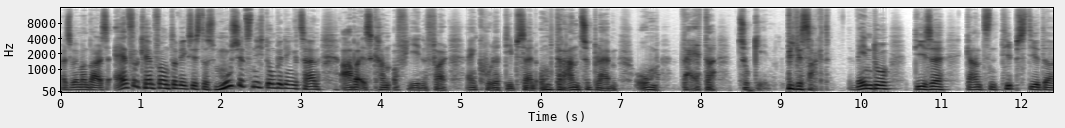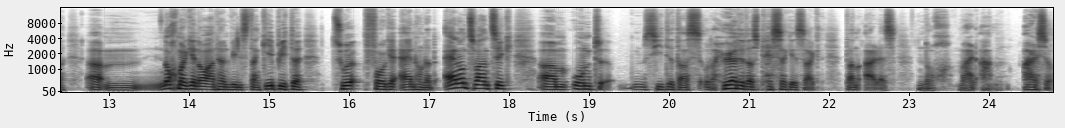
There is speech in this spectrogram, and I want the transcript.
als wenn man da als Einzelkämpfer unterwegs ist. Das muss jetzt nicht unbedingt sein, aber es kann auf jeden Fall ein cooler Tipp sein, um dran zu bleiben, um weiter zu gehen. Wie gesagt, wenn du diese ganzen Tipps dir da ähm, nochmal genau anhören willst, dann geh bitte zur Folge 121 ähm, und sieh dir das oder hör dir das besser gesagt dann alles nochmal an. Also,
